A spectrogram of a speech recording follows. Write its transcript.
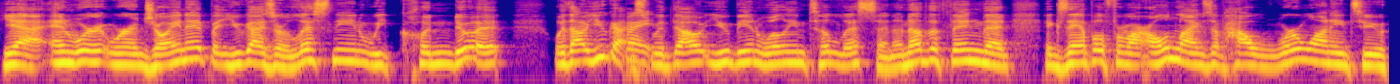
Yeah, and we're we're enjoying it, but you guys are listening. We couldn't do it without you guys, Right. without you being willing to listen. Another thing that example from our own lives of how we're wanting to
